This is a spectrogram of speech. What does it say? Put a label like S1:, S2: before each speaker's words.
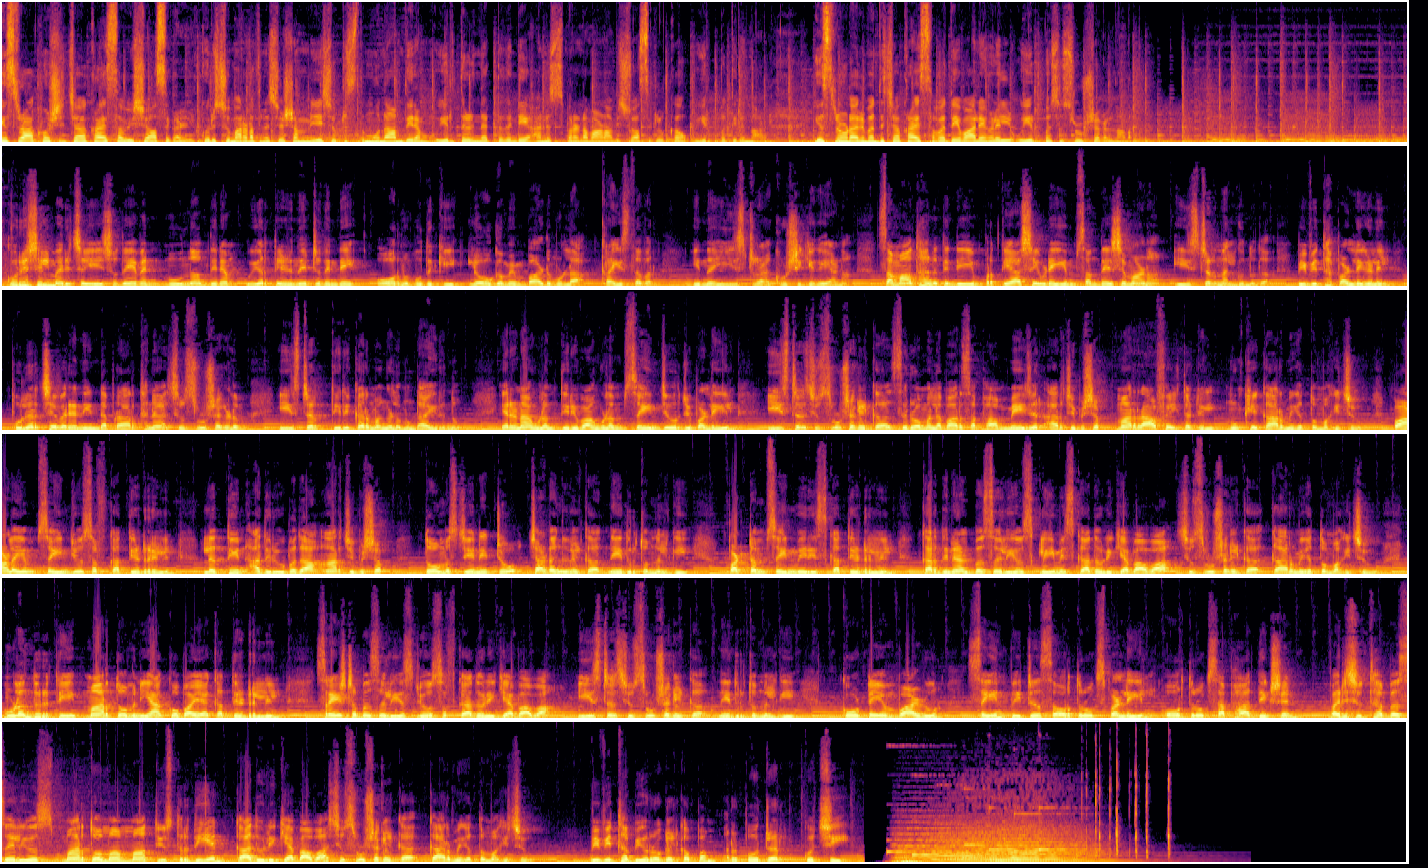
S1: Easter ആഘോഷിച്ച ക്രൈസ്തവ വിശ്വാസികൾ കുരിശുമരണത്തിന് ശേഷം യേശുക്രിസ്തു മൂന്നാം ദിനം ഉയർത്തെഴുന്നേറ്റതിന്റെ അനുസ്മരണമാണ് വിശ്വാസികൾക്ക് ഉയർപ്പ് തിരുനാൾ. ഈസ്റ്ററിനോടനുബന്ധിച്ച് ക്രൈസ്തവ ദേവാലയങ്ങളിൽ ഉയർപ്പ് ശുശ്രൂഷകൾ നടന്നു.
S2: കുരിശിൽ മരിച്ച യേശുദേവൻ മൂന്നാം ദിനം ഉയർത്തെഴുന്നേറ്റതിന്റെ ഓർമ്മ പുതുക്കി ലോകമെമ്പാടുമുള്ള ക്രൈസ്തവർ ഇന്ന് ഈസ്റ്റർ ആഘോഷിക്കുകയാണ്. സമാധാനത്തിന്റെയും പ്രത്യാശയുടെയും സന്ദേശമാണ് ഈസ്റ്റർ നൽകുന്നത്. വിവിധ പള്ളികളിൽ പുലർച്ചെ വരെ നീണ്ട പ്രാർത്ഥന ശുശ്രൂഷകളും ഈസ്റ്റർ തിരുക്കർമ്മങ്ങളും ഉണ്ടായിരുന്നു. എറണാകുളം തിരുവാങ്കുളം സെയിന്റ് ജോർജ് പള്ളിയിൽ ഈസ്റ്റർ ശുശ്രൂഷകൾക്ക് സിറോ മലബാർ സഭ major archbishop Mar Rafale Thattil മുഖ്യ കാർമ്മികത്വം വഹിച്ചു. പാളയം സെയിന്റ് ജോസഫ് കത്തീഡ്രലിൽ ലത്തീൻ അതിരൂപത ആർച്ച് ബിഷപ്പ് തോമസ് ജേനേറ്റോ ചടങ്ങുകൾക്ക് നേതൃത്വം നൽകി. പട്ടം സെയിന്റ് മേരീസ് കത്തീഡ്രലിൽ കർദിനാൾ ബസലിയോസ് ക്ലീമിസ് കാതോലിക്ക ബാവ ശുശ്രൂഷകൾക്ക് കാർമ്മികത്വം വഹിച്ചു. മുളന്തുരുത്തി മാർത്തോമൻ യാക്കോബായ കത്തീഡ്രലിൽ ശ്രേഷ്ഠ ബസേലിയസ് ജോസഫ് കാതോലിക്ക ബാവ ഈസ്റ്റർ ശുശ്രൂഷകൾക്ക് നേതൃത്വം നൽകി. Kottayam Vazhoor saint Peter's Orthodox പള്ളിയിൽ ഓർത്തഡോക്സ് സഭ അധ്യക്ഷൻ പരിശുദ്ധ ബസേലിയോസ് മാർത്തോമ മാത്യൂസ് തൃതീയൻ കാതോലിക്ക ബാവ ശുശ്രൂഷകൾക്ക് കാർമ്മികത്വം വഹിച്ചു. വിവിധ ബ്യൂറോകൾക്കൊപ്പം റിപ്പോർട്ടർ കൊച്ചി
